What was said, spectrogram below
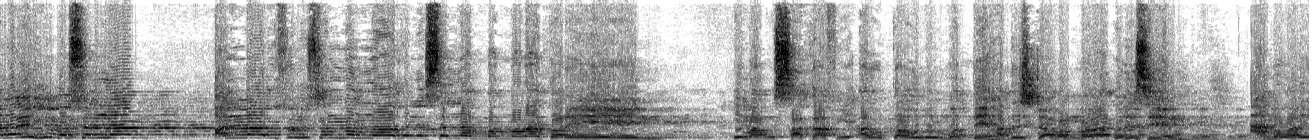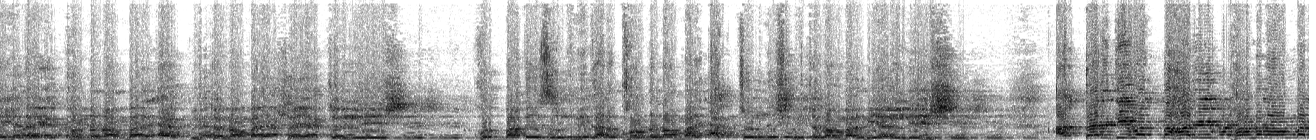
আলাইহি আল্লাহ রাসূল সাল্লাল্লাহু আলাইহি সাল্লাম বর্ণনা করেন ইমাম সাকাফি আল কাউলুর মধ্যে হাদিসটা বর্ণনা করেছেন, আনোয়ারে হেদায়েত খণ্ড নম্বর 1 পৃষ্ঠা নম্বর 141 খুতবাতে জুলফিকার খণ্ড নম্বর 41 পৃষ্ঠা নম্বর 42 আর তারগিব আত তাহরিব খণ্ড নম্বর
